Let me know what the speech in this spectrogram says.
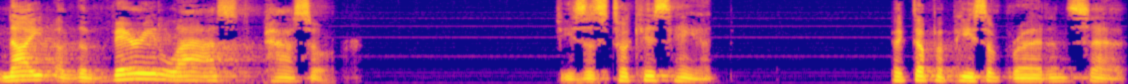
night of the very last Passover, Jesus took his hand, picked up a piece of bread, and said,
